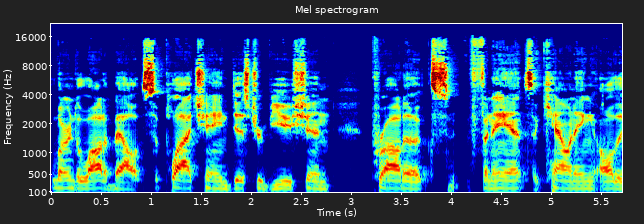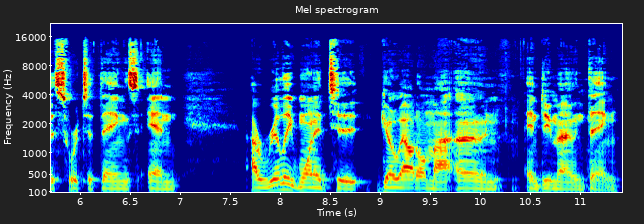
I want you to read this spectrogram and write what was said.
learned a lot about supply chain, distribution, products, finance, accounting, all those sorts of things. And I really wanted to go out on my own and do my own thing.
